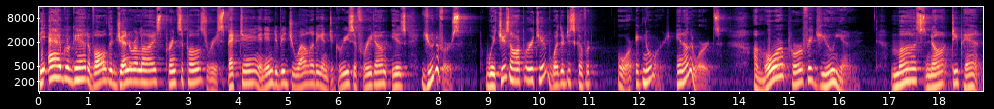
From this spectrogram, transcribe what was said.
The aggregate of all the generalized principles respecting an individuality and degrees of freedom is universe, which is operative whether discovered or ignored. In other words, a more perfect union must not depend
